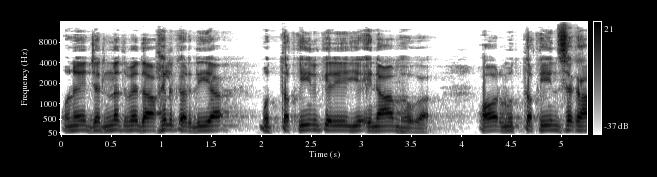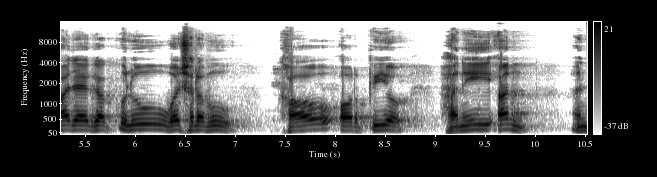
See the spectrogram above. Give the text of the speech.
انہیں جنت میں داخل کر دیا۔ متقین کے لیے یہ انعام ہوگا۔ اور متقین سے کہا جائے گا، کلو وشربو کھاؤ اور پیو۔ ہنی ان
